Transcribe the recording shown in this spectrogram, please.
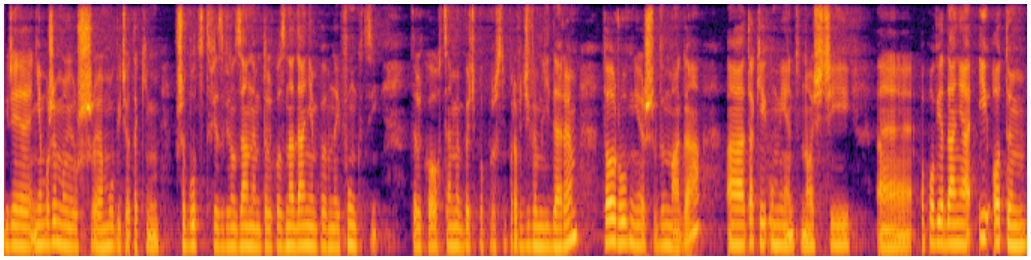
gdzie nie możemy już e, mówić o takim przywództwie związanym tylko z nadaniem pewnej funkcji, tylko chcemy być po prostu prawdziwym liderem, to również wymaga e, takiej umiejętności e, opowiadania i o tym,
